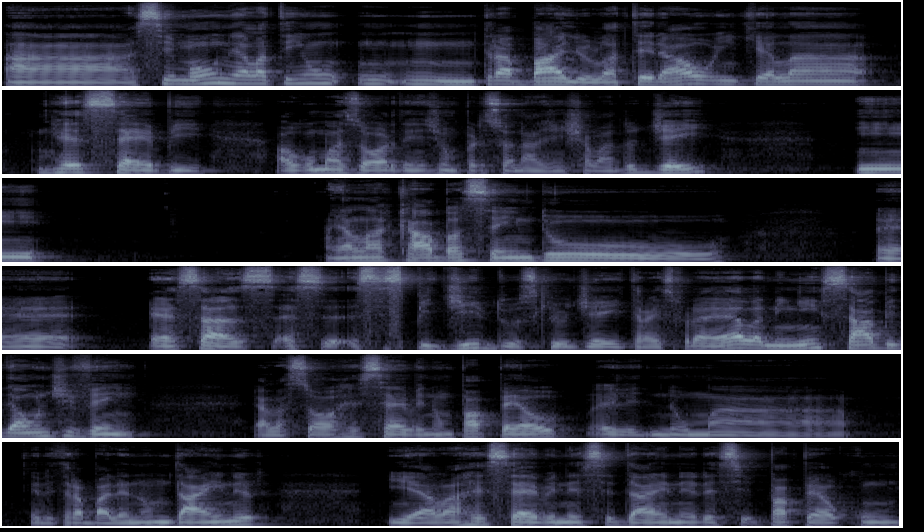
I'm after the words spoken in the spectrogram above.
A Simone ela tem um, um, um trabalho lateral em que ela recebe algumas ordens de um personagem chamado Jay e ela acaba sendo é, essas, esses pedidos que o Jay traz para ela, ninguém sabe de onde vem. Ela só recebe num papel, ele numa ele trabalha num diner e ela recebe nesse diner esse papel com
